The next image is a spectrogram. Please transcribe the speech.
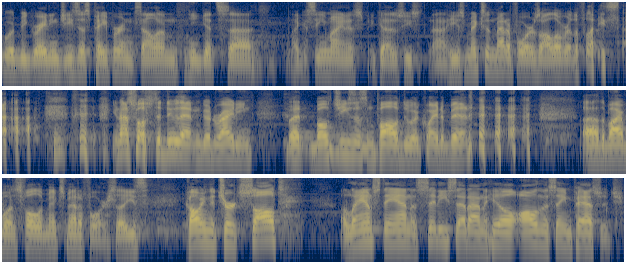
would be grading Jesus paper and tell him he gets uh, like a C minus because he's uh, he's mixing metaphors all over the place. You're not supposed to do that in good writing, but both Jesus and Paul do it quite a bit. uh, the Bible is full of mixed metaphors. So he's calling the church salt, a lampstand, a city set on a hill, all in the same passage.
